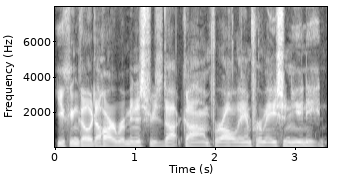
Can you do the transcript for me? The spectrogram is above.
you can go to harborministries.com for all the information you need.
